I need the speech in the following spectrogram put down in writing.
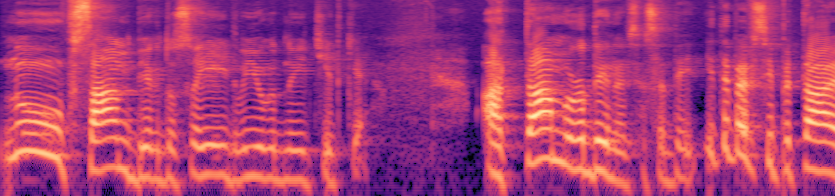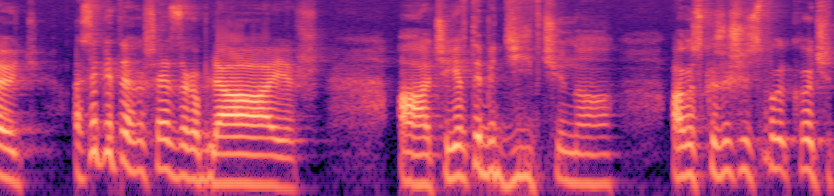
Ну, в самбір до своєї двоюродної тітки. А там родина вся сидить. І тебе всі питають: а скільки ти грошей заробляєш? А чи є в тебе дівчина? А розкажи щось про коротше,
